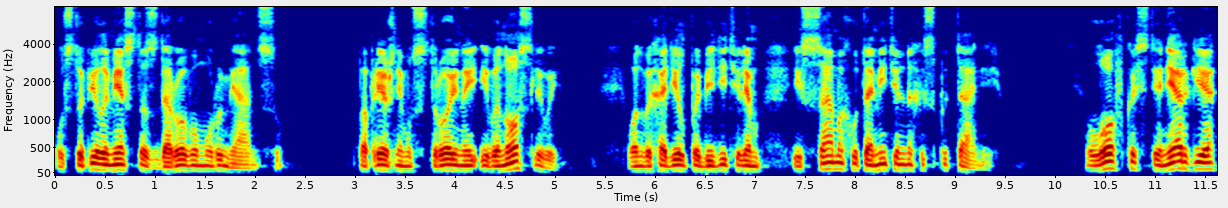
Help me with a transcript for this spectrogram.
уступила место здоровому румянцу. По-прежнему стройный и выносливый, он выходил победителем из самых утомительных испытаний. Ловкость, энергия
